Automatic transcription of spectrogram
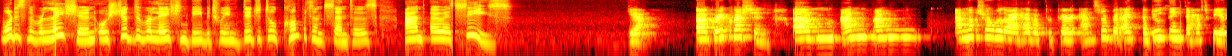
What is the relation, or should the relation be between digital competence centers and OSCs? Yeah, uh, great question. Um, I'm, I'm I'm not sure whether I have a prepared answer, but I, I do think there has to be a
